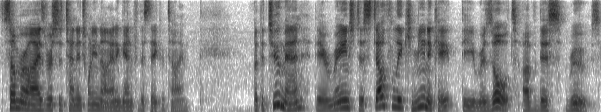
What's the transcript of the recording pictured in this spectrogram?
summarize verses 10 to 29 again for the sake of time. But the two men, they arranged to stealthily communicate the result of this ruse.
